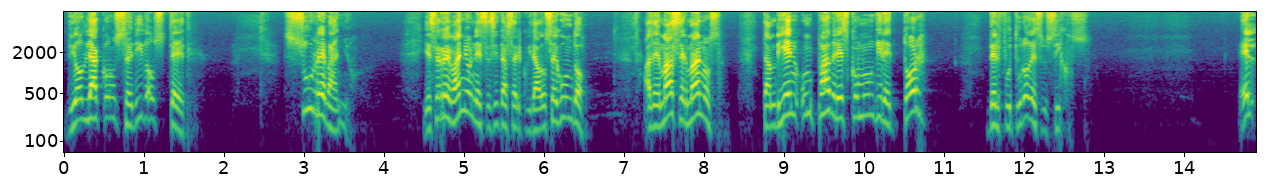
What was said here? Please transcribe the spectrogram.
Dios le ha concedido a usted su rebaño. Y ese rebaño necesita ser cuidado. Segundo, además, hermanos, también un padre es como un director del futuro de sus hijos. El,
